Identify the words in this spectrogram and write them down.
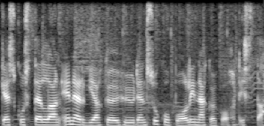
keskustellaan energiaköyhyyden sukupuolinäkökohdista.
